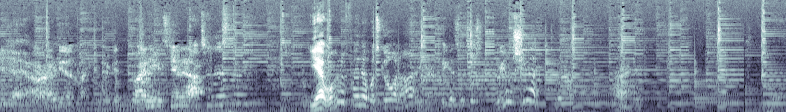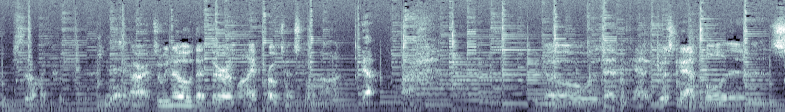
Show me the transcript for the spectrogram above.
Yeah, all right. Get in. We're gonna get, Do we're I need to keep watching this thing? Yeah, we're gonna find out what's going on here because it's is real shit. Well, All right. So we know that there are live protests going on. Yep. We know that the U.S. Capitol is.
